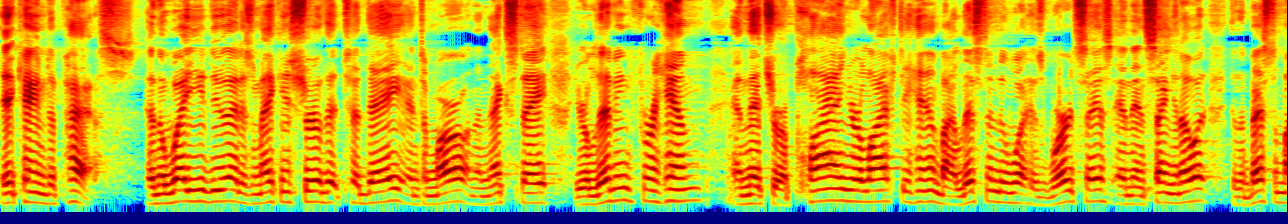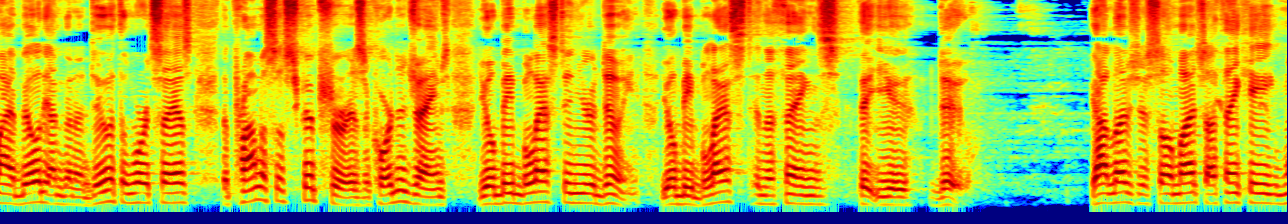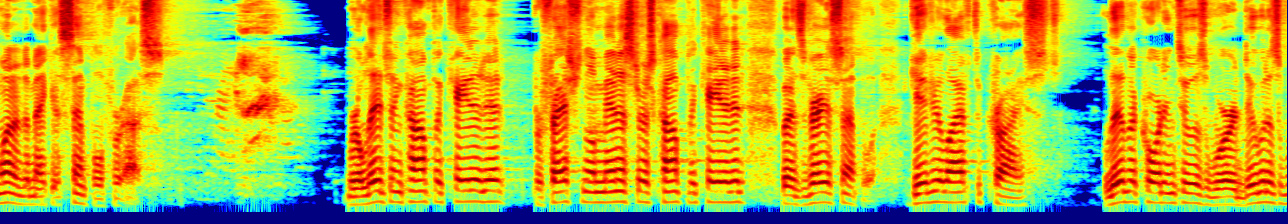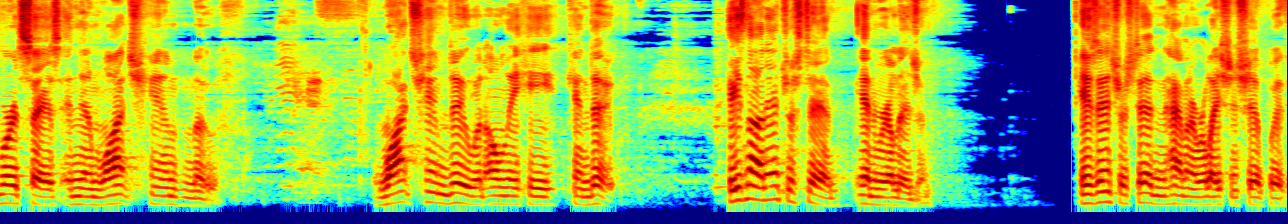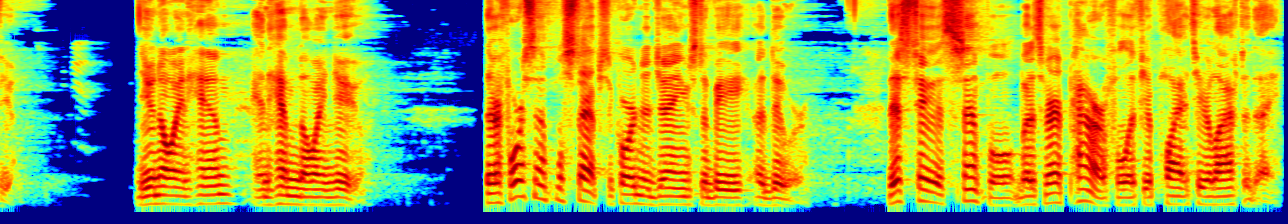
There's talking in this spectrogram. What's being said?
It came to pass. And the way you do that is making sure that today and tomorrow and the next day you're living for Him and that you're applying your life to Him by listening to what His Word says and then saying, you know what, to the best of my ability, I'm going to do what the Word says. The promise of Scripture is, according to James, you'll be blessed in your doing. You'll be blessed in the things that you do. God loves you so much, I think He wanted to make it simple for us. Religion complicated it, professional ministers complicated it, but it's very simple. Give your life to Christ, live according to His Word, do what His Word says, and then watch Him move. Watch Him do what only He can do. He's not interested in religion. He's interested in having a relationship with you. You knowing Him and Him knowing you. There are four simple steps, according to James, to be a doer. This too is simple, but it's very powerful if you apply it to your life today.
